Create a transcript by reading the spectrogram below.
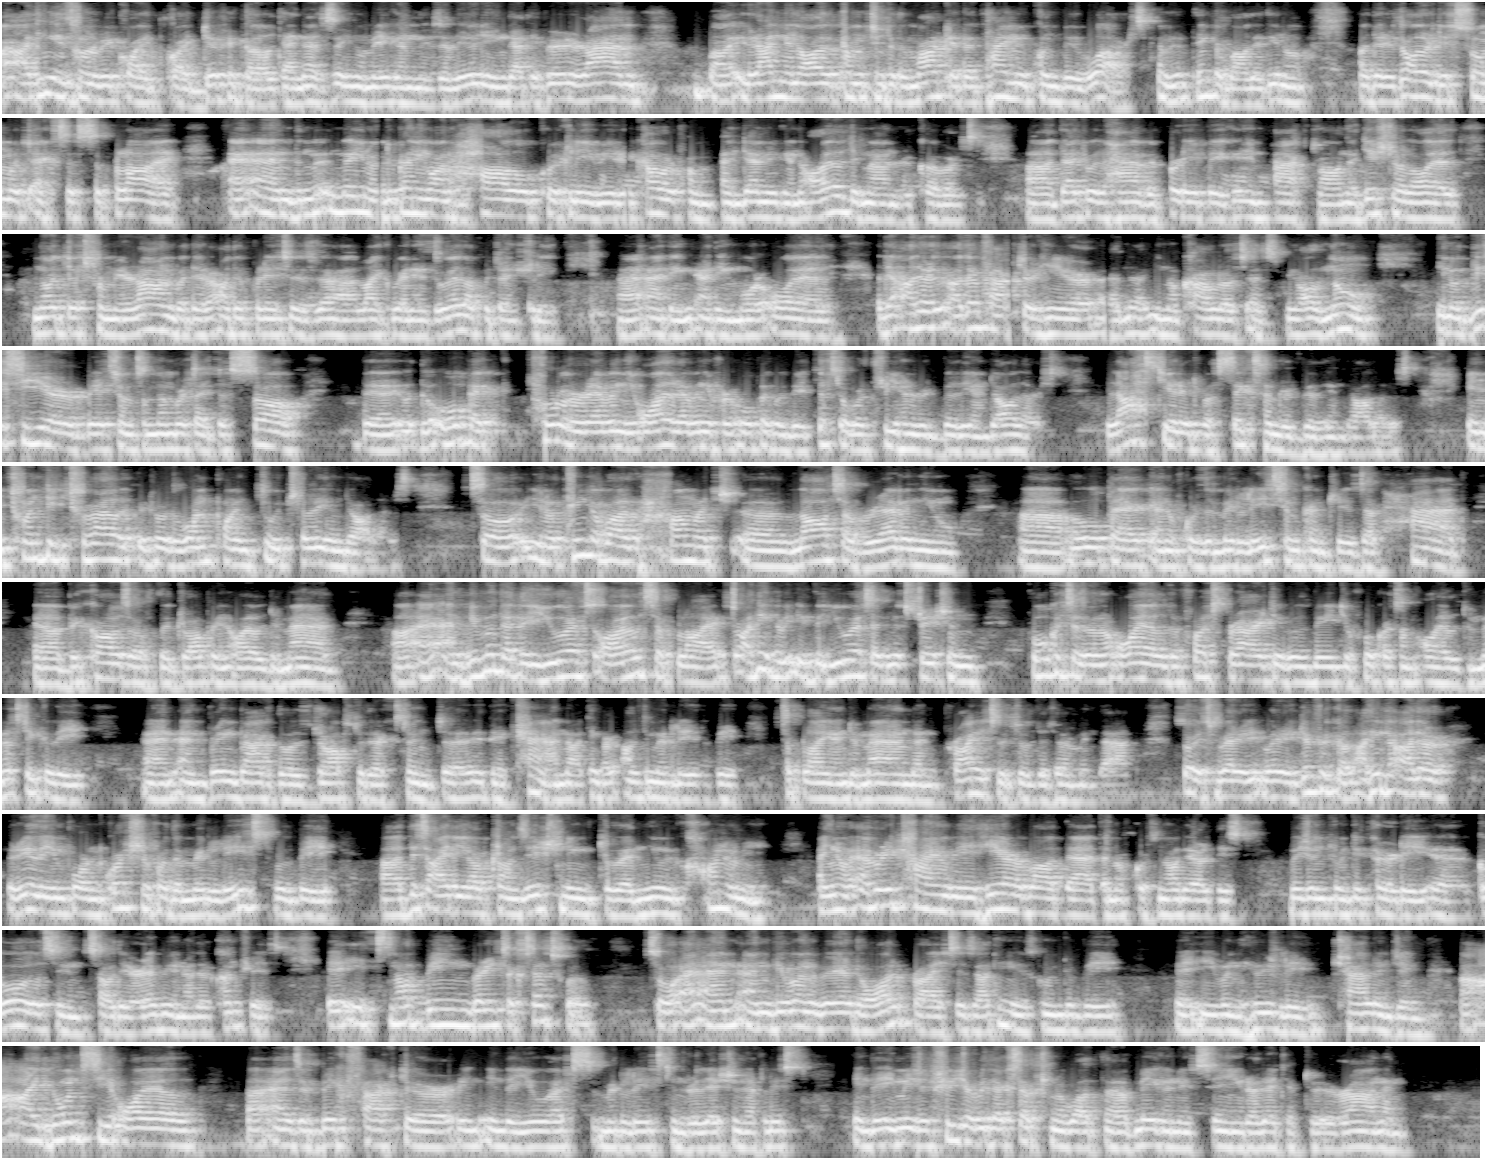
I think it's going to be quite quite difficult. And as you know, Meghan is alluding that if Iran, uh, Iranian oil comes into the market, the timing couldn't be worse. I mean, think about it. You know, uh, there is already so much excess supply, and, and you know, depending on how quickly we recover from pandemic and oil demand recovers, uh, that will have a pretty big impact on additional oil not just from Iran, but there are other places uh, like Venezuela potentially uh, adding adding more oil. The other other factor here, uh, you know, Carlos, as we all know, you know, this year, based on some numbers I just saw, the the OPEC total revenue, oil revenue for OPEC will be just over 300 billion dollars. Last year it was 600 billion dollars. In 2012 it was 1.2 trillion dollars. So you know, think about how much uh, loss of revenue OPEC and of course the Middle Eastern countries have had uh, because of the drop in oil demand. Uh, and given that the U.S. oil supply, so I think if the U.S. administration focuses on oil, the first priority will be to focus on oil domestically and, and bring back those jobs to the extent uh, they can. I think ultimately it'll be supply and demand and price which will determine that. So it's very, very difficult. I think the other really important question for the Middle East will be uh, this idea of transitioning to a new economy. And, you know, every time we hear about that, and of course now there are these Vision 2030 uh, goals in Saudi Arabia and other countries, it's not being very successful. So, and, and given where the oil price is, I think it's going to be even hugely challenging. I don't see oil uh, as a big factor in, in the U.S. Middle Eastern relation, at least in the immediate future, with the exception of what uh, Meghan is saying relative to Iran and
